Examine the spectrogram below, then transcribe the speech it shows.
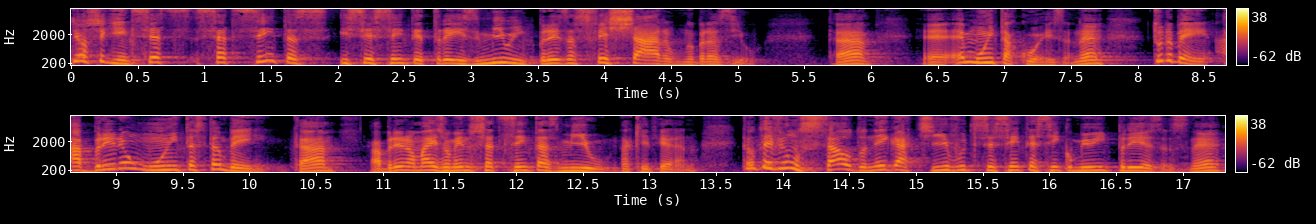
que é o seguinte: 763 mil empresas fecharam no Brasil, tá? É, é, muita coisa, né? Tudo bem, abriram muitas também, tá? Abriram mais ou menos 700 mil naquele ano. Então teve um saldo negativo de 65 mil empresas, né?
